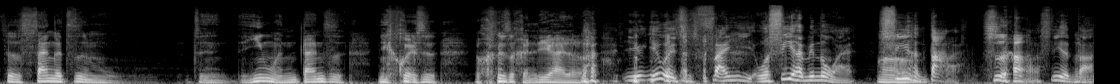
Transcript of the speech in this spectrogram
这三个字母。这英文单字你会是会是很厉害的了，因因为是翻译，我 C 还没弄完，C 很大啊，是啊，C 很大。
